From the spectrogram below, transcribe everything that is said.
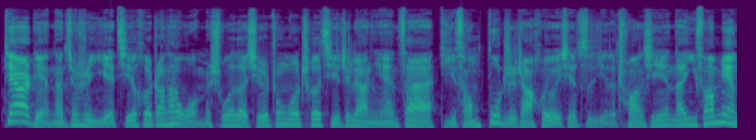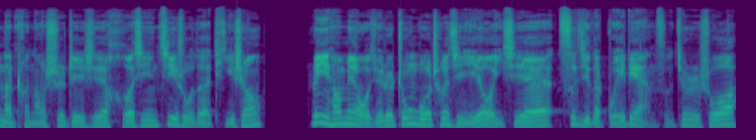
第二点呢，就是也结合刚才我们说的，其实中国车企这两年在底层布置上会有一些自己的创新。那一方面呢，可能是这些核心技术的提升；另一方面，我觉得中国车企也有一些自己的鬼点子，就是说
